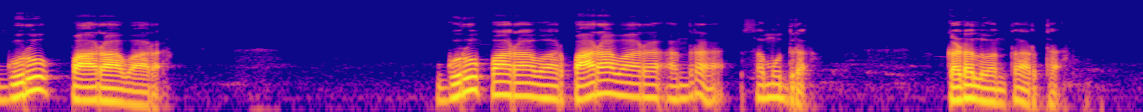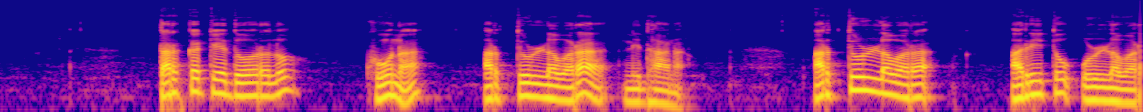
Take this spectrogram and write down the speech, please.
ಗುರು ಪಾರಾವಾರ. ಗುರು ಪಾರಾವಾರ ಪಾರಾವಾರ ಅಂದ್ರೆ ಸಮುದ್ರ, ಕಡಲು ಅಂತ ಅರ್ಥ. ತರ್ಕಕ್ಕೆ ದೋರಲು ಖೂನ ಅರ್ತ್ಯುಳ್ಳವರ ನಿಧಾನ. ಅರ್ತ್ಯುಳ್ಳವರ ಅರಿತು ಉಳ್ಳವರ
